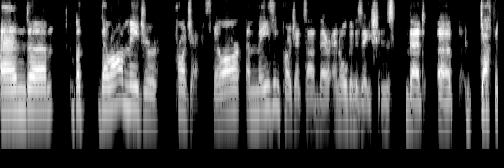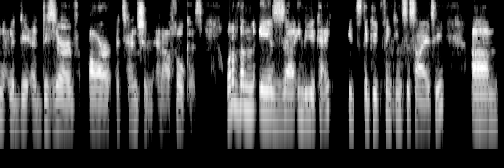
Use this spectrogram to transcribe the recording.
And um, but there are major projects. There are amazing projects out there and organizations that uh, definitely de uh, deserve our attention and our focus. One of them is uh, in the UK. It's the Good Thinking Society. Um,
